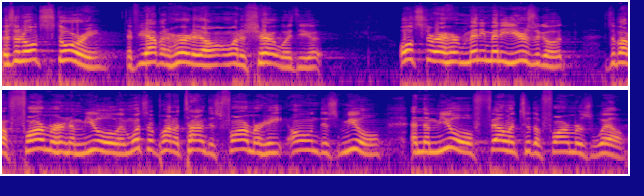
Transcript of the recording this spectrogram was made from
There's an old story. If you haven't heard it, I want to share it with you. Old story I heard many, many years ago. It's about a farmer and a mule. And once upon a time, this farmer, he owned this mule, and the mule fell into the farmer's well.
